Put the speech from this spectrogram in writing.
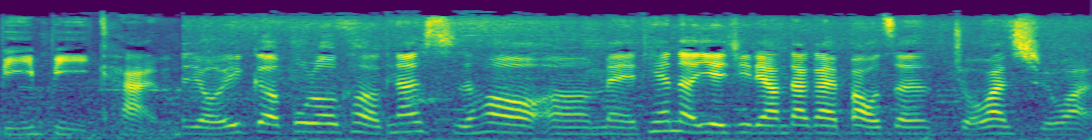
比比看。有一个布洛克，那时候呃每天的业绩量大概暴增九万十万。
